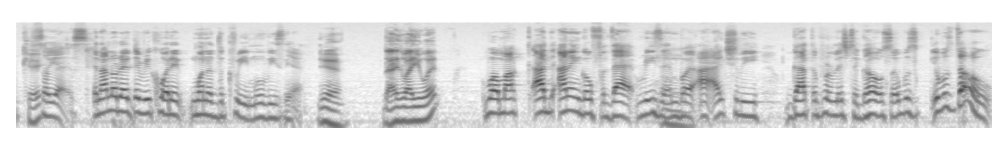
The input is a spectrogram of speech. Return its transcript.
Okay, So yes, and I know that they recorded one of the Creed movies there. Yeah. that is why you went. Well, my I, I didn't go for that Mm. reason, but I actually got the privilege to go, so it was it was dope.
